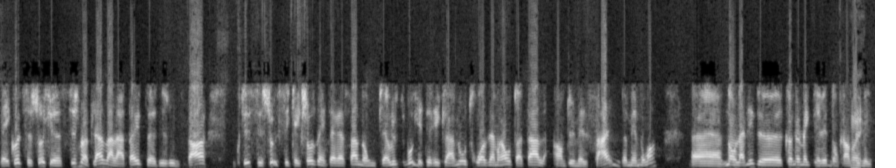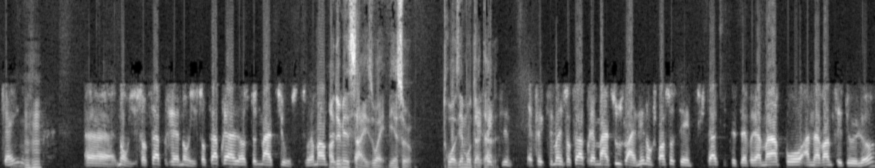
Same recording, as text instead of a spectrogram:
Ben écoute, c'est sûr que si je me place dans la tête euh, des auditeurs, écoutez, c'est sûr que c'est quelque chose d'intéressant. Donc, Pierre-Luc Dubois qui a été réclamé au troisième rang au total en 2016, de mémoire. Euh, non, l'année de Connor McDavid, donc en Ouais. 2015. Mhm. Euh, non, il est sorti après, non, il est sorti après Austin Matthews. C'est vraiment En 2016, oui, bien sûr. Troisième au total. Effectivement, effectivement, il est sorti après Matthews l'année, donc je pense que c'est indiscutable qu'il était vraiment pas en avant de ces deux-là.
